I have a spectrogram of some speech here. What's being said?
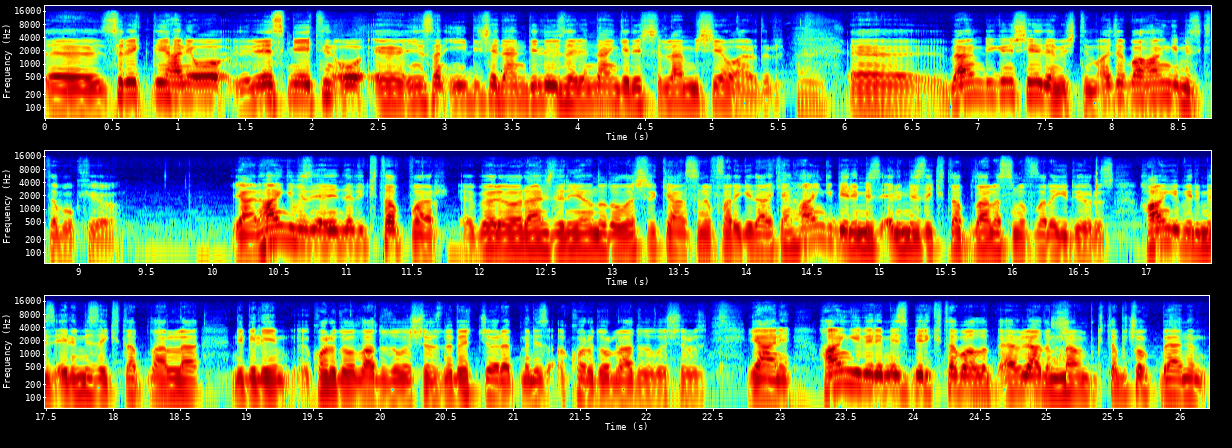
evet, e, sürekli hani o resmiyetin o e, insan iyi diş eden dili üzerinden geliştirilen bir şey vardır. Evet. E, ben bir gün şey demiştim. Acaba hangimiz kitap okuyor? Yani hangimizin elinde bir kitap var? E, Böyle öğrencilerin yanında dolaşırken, sınıflara giderken hangi birimiz elimizde kitaplarla sınıflara gidiyoruz? Hangi birimiz elimizde kitaplarla ne bileyim e, koridorlarda dolaşıyoruz? Nöbetçi öğretmeniz koridorlarda dolaşıyoruz. Yani hangi birimiz bir kitabı alıp evladım ben bu kitabı çok beğendim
